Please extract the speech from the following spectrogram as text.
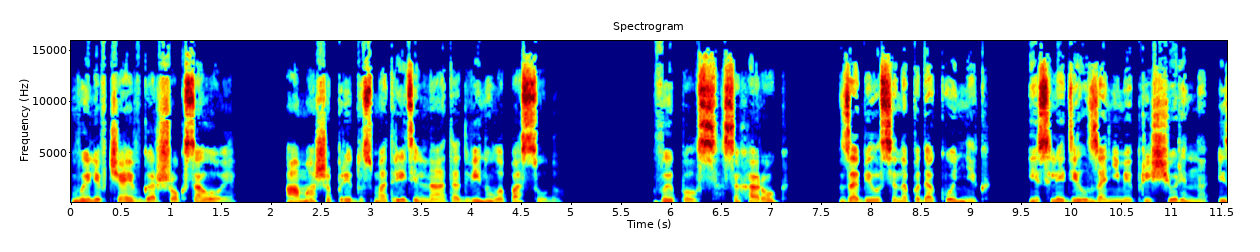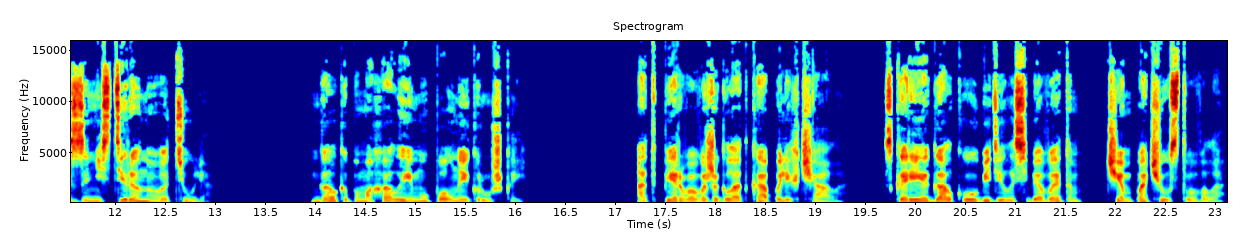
вылив чай в горшок с алоэ, а Маша предусмотрительно отодвинула посуду. Выполз сахарок, забился на подоконник и следил за ними прищуренно из-за нестиранного тюля. Галка помахала ему полной кружкой. От первого же глотка полегчало. Скорее Галка убедила себя в этом, чем почувствовала,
